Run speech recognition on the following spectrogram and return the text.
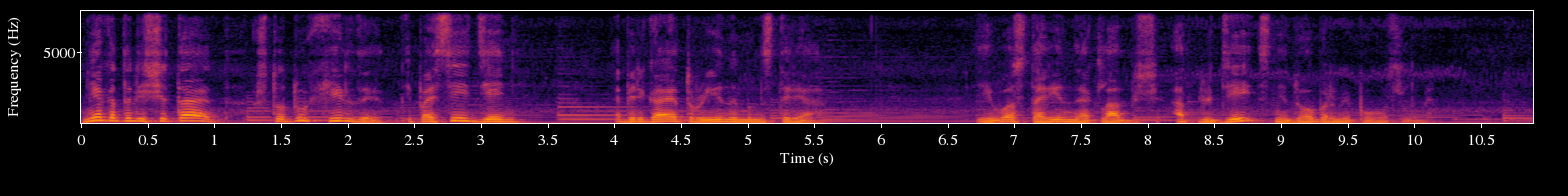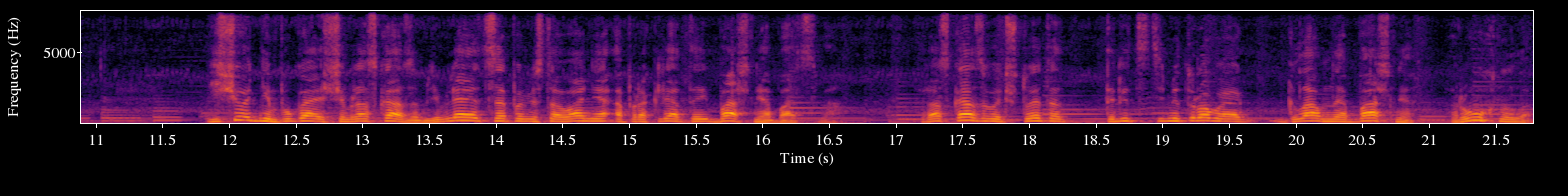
Некоторые считают, что дух Хильды и по сей день оберегает руины монастыря и его старинное кладбище от людей с недобрыми помыслами. Еще одним пугающим рассказом является повествование о проклятой башне аббатства. Рассказывает, что эта 30-метровая главная башня рухнула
